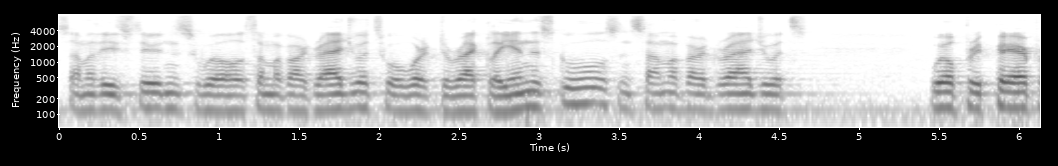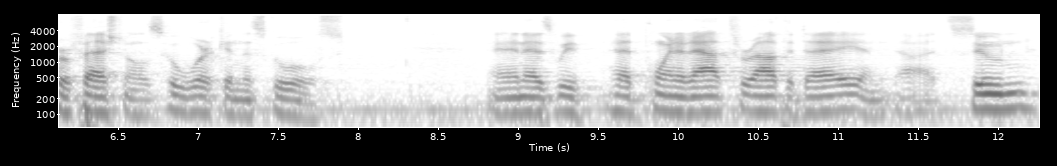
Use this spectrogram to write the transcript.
Some of these students will, some of our graduates will work directly in the schools, and some of our graduates will prepare professionals who work in the schools. And as we've had pointed out throughout the day, and uh, soon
